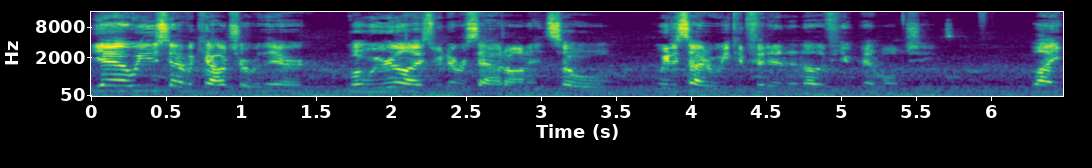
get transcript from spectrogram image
"Yeah, we used to have a couch over there, but we realized we never sat on it, so we decided we could fit in another few pinball machines." Like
